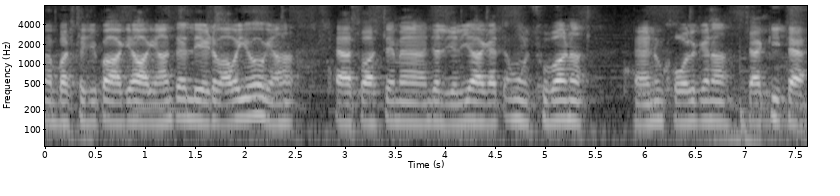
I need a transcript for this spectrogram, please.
ਮੈਂ ਬਸਤੇ 'ਚ ਪਾ ਕੇ ਆ ਗਿਆ ਤੇ ਲੇਟ ਵਾਵਾ ਹੀ ਹੋ ਗਿਆ ਹਾਂ। ਇਸ ਵਾਸਤੇ ਮੈਂ ਜਲਦੀ ਜਲਦੀ ਆ ਗਿਆ ਤੇ ਹੁਣ ਸਵੇਰ ਨਾ ਇਹਨੂੰ ਖੋਲ ਕੇ ਨਾ ਚੈੱਕ ਕੀਤਾ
